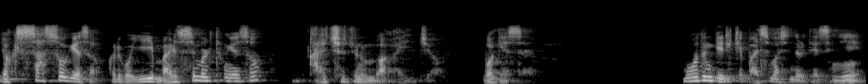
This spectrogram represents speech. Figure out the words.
역사 속에서 그리고 이 말씀을 통해서 가르쳐 주는 바가 있죠. 뭐겠어요? 모든 게 이렇게 말씀하신 대로 됐으니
